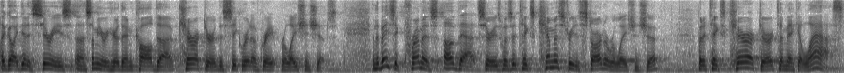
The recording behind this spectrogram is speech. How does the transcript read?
ago, I did a series, uh, some of you were here then, called uh, Character The Secret of Great Relationships. And the basic premise of that series was it takes chemistry to start a relationship, but it takes character to make it last.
